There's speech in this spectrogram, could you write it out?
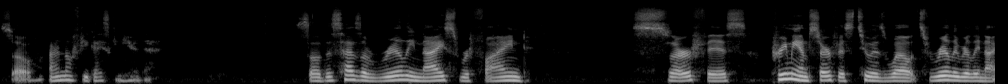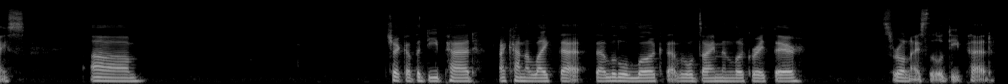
So I don't know if you guys can hear that. So this has a really nice refined surface, premium surface too as well. It's really, really nice. Um, check out the D-pad. I kind of like that that little look, that little diamond look right there. It's a real nice little D-pad.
